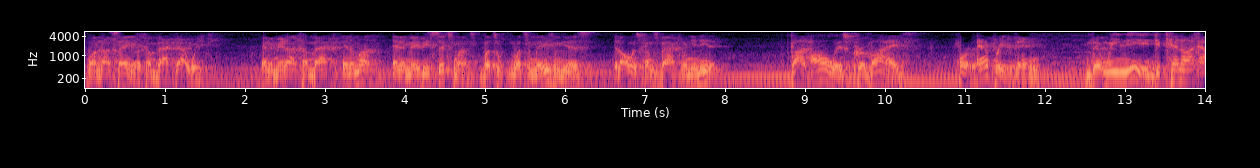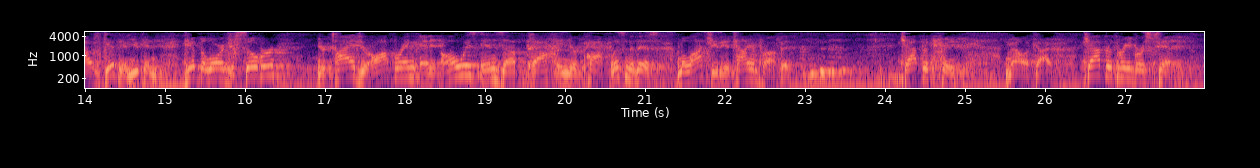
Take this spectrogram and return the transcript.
Well, I'm not saying it'll come back that week. And it may not come back in a month. And it may be six months. But what's amazing is it always comes back when you need it. God always provides for everything that we need. You cannot outgive Him. You can give the Lord your silver, your tithe, your offering, and it always ends up back in your pack. Listen to this. Malachi, the Italian prophet, chapter 3, Malachi, chapter 3, verse 10.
